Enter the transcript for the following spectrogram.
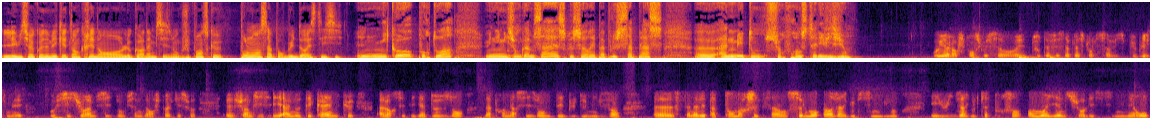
l'émission économique est ancrée dans le corps d'M6. Donc je pense que pour le moment, ça a pour but de rester ici. Nico, pour toi, une émission comme ça, est-ce que ça aurait pas plus sa place, euh, admettons, sur France Télévisions? Oui, alors je pense que ça aurait tout à fait sa place sur le service public, mais aussi sur M6, donc ça ne me dérange pas qu'elle soit euh, sur M6. Et à noter quand même que, alors c'était il y a deux ans la première saison, début 2020, euh, ça n'avait pas tant marché que ça, hein, seulement 1,6 million et 8,4% en moyenne sur les six numéros.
